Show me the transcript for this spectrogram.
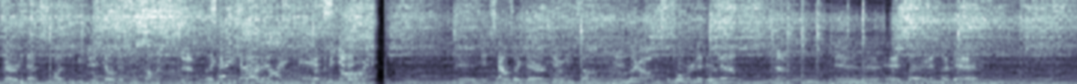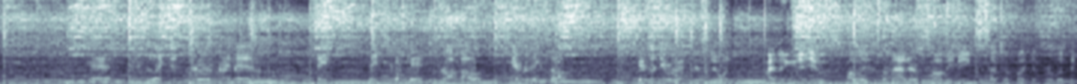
it's very that sludgy. You didn't know this was coming. Yeah. Like if you started from the beginning, it, it sounds like they're doom song. It's like, oh, this is what we're gonna do now, Yeah. and, uh, and it's uh, it's okay. Yeah, it's like this is where, and then they they cocaine drop out, everything stops. Here's a new riff. There's a new one. I think it it was probably just a matter of Tommy being such a fucking prolific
